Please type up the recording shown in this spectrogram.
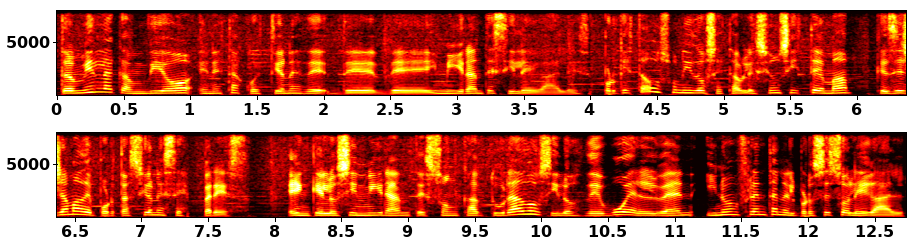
también la cambió en estas cuestiones de, inmigrantes ilegales. Porque Estados Unidos estableció un sistema que se llama deportaciones express, en que los inmigrantes son capturados y los devuelven y no enfrentan el proceso legal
